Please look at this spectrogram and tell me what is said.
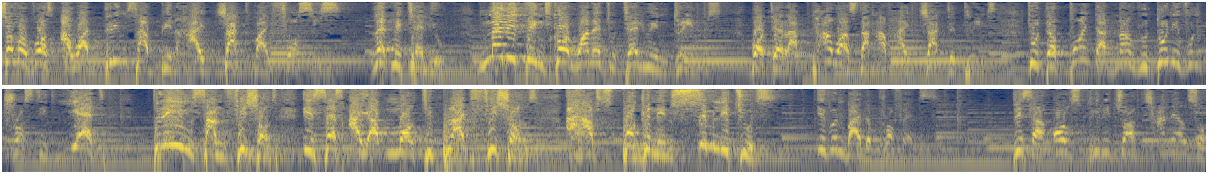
Some of us, our dreams have been hijacked by forces. Let me tell you, many things God wanted to tell you in dreams, but there are powers that have hijacked the dreams to the point that now you don't even trust it. Yet, dreams and visions, it says, I have multiplied visions, I have spoken in similitudes even by the prophets. These are all spiritual channels of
